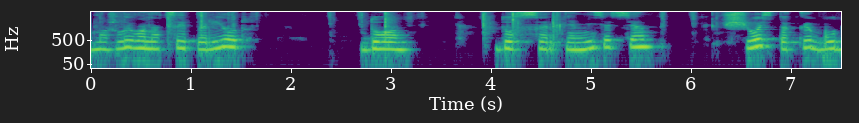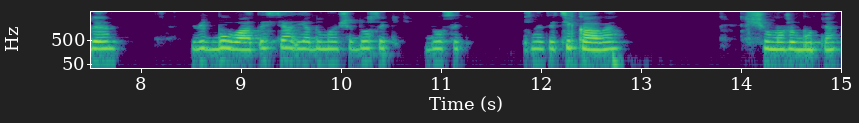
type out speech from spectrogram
можливо, на цей період до, до серпня місяця щось таке буде відбуватися. Я думаю, що досить, досить знаєте, цікаве, що може бути. Е,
